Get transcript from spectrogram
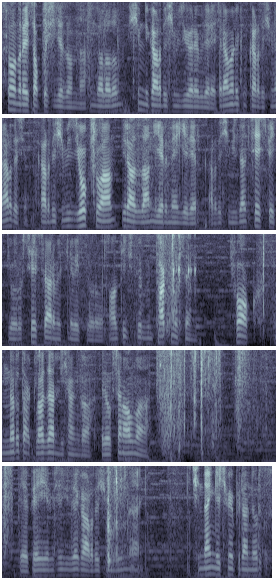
Sonra hesaplaşacağız onunla. Şimdi alalım. Şimdi kardeşimizi görebiliriz. Selamünaleyküm kardeşim. Neredesin? Kardeşimiz yok şu an. Birazdan yerine gelir. Kardeşimizden ses bekliyoruz. Ses vermesini bekliyoruz. 6x dürbün takmasın. Çok. Bunları tak. Lazer nişanga. 90 alma. DP28'de kardeşimizin ay, içinden geçmeyi planlıyoruz.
